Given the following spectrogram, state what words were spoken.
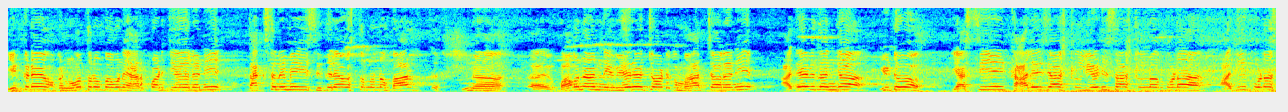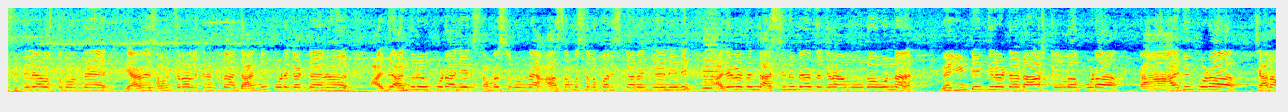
ఇక్కడే ఒక నూతన భవనం ఏర్పాటు చేయాలని తక్షణమే ఈ శిథిలావస్థలో ఉన్న భారత్ భవనాన్ని వేరే చోటకు మార్చాలని అదేవిధంగా ఇటు ఎస్సీ కాలేజ్ హాస్టల్ లేడీస్ హాస్టల్లో కూడా అది కూడా శిథిలావస్థలు ఉంది యాభై సంవత్సరాల క్రితమే దాన్ని కూడా కట్టారు. అది అందులో కూడా అనేక సమస్యలు ఉన్నాయి. ఆ సమస్యల పరిష్కారం చేయని అదేవిధంగా అసినబేత గ్రామంలో ఉన్న మే ఇంటిగ్రేటెడ్ హాస్టల్లో కూడా అది కూడా చాలా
